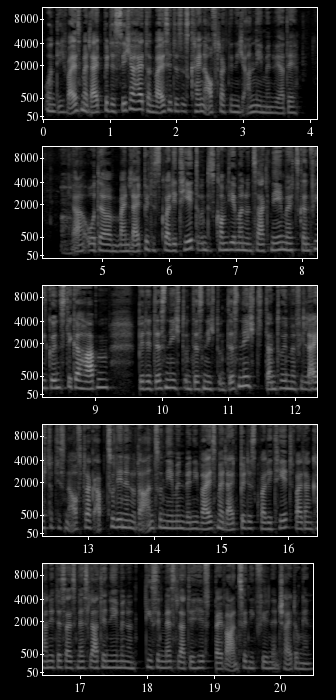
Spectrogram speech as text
Und ich weiß, mein Leitbild ist Sicherheit, dann weiß ich, das ist kein Auftrag, den ich annehmen werde. Ja, oder mein Leitbild ist Qualität und es kommt jemand und sagt, nee, ich möchte es gern viel günstiger haben, bitte das nicht und das nicht und das nicht. Dann tue ich mir viel leichter, diesen Auftrag abzulehnen oder anzunehmen, wenn ich weiß, mein Leitbild ist Qualität, weil dann kann ich das als Messlatte nehmen und diese Messlatte hilft bei wahnsinnig vielen Entscheidungen.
